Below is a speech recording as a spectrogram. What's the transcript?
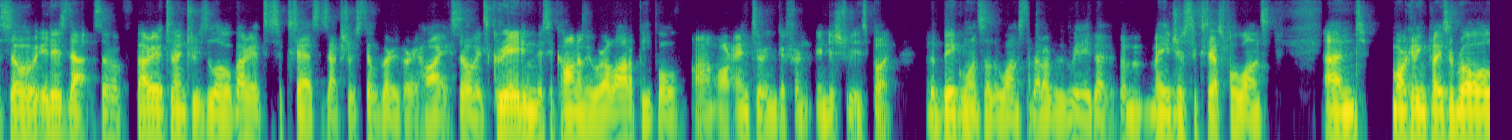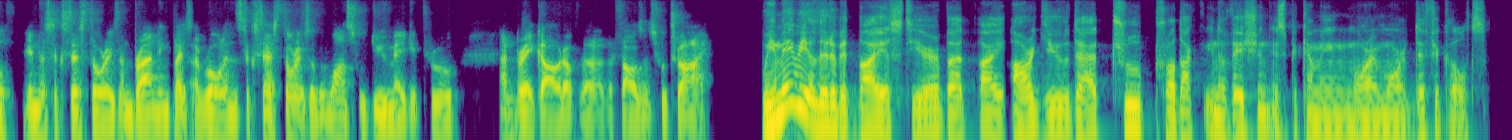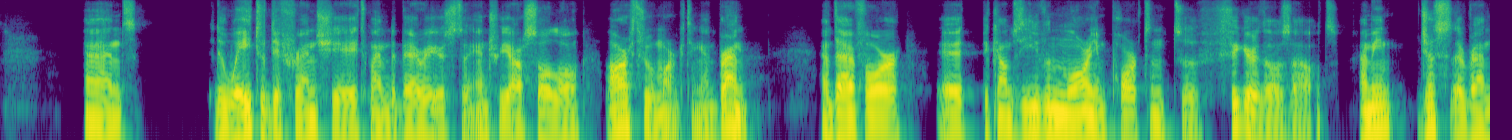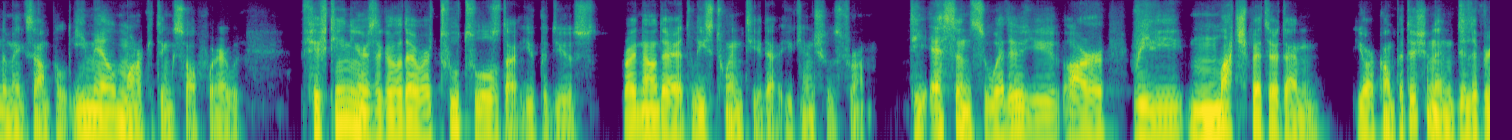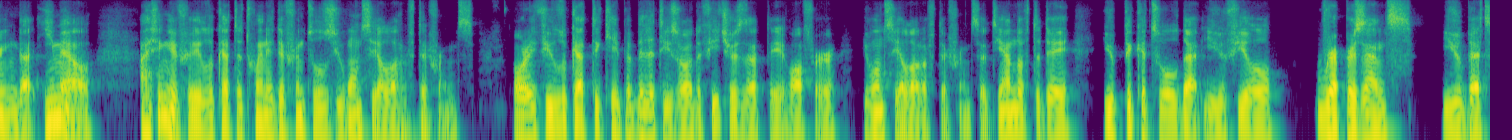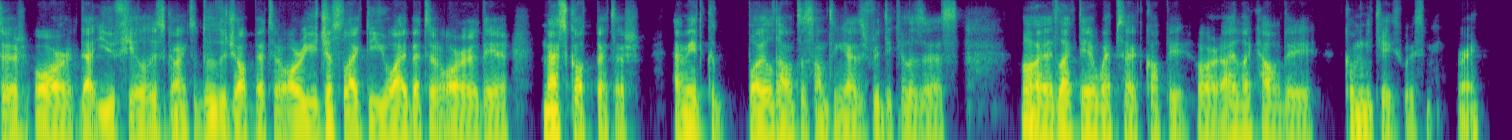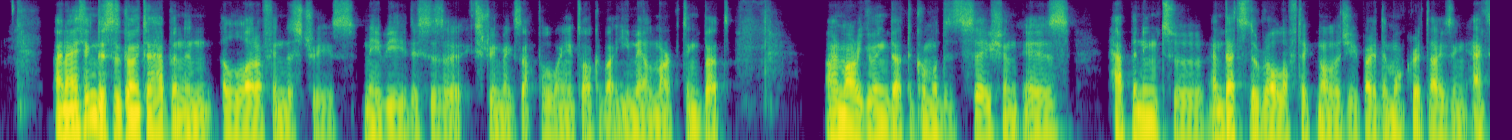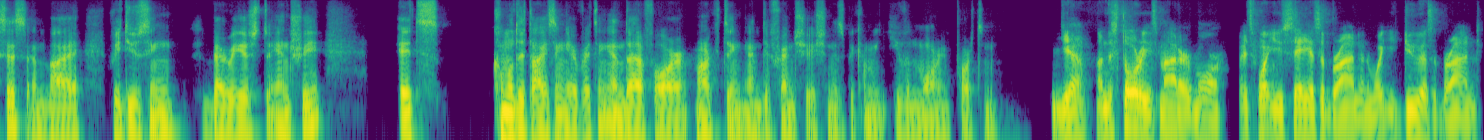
So it is that sort of barrier to entry is low, barrier to success is actually still very, very high. So it's creating this economy where a lot of people um, are entering different industries, but the big ones are the ones that are really the, the major successful ones. And marketing plays a role in the success stories and branding plays a role in the success stories of the ones who do make it through and break out of the, the thousands who try. We may be a little bit biased here, but I argue that true product innovation is becoming more and more difficult. And the way to differentiate when the barriers to entry are so low are through marketing and brand. And therefore, it becomes even more important to figure those out. I mean, just a random example email marketing software 15 years ago there were two tools that you could use right now there are at least 20 that you can choose from the essence whether you are really much better than your competition in delivering that email I think if we look at the 20 different tools, you won't see a lot of difference. Or if you look at the capabilities or the features that they offer, you won't see a lot of difference. At the end of the day, you pick a tool that you feel represents you better or that you feel is going to do the job better or you just like the UI better or their mascot better. I mean, it could boil down to something as ridiculous as, oh, I like their website copy or I like how they communicate with me, right? And I think this is going to happen in a lot of industries. Maybe this is an extreme example when you talk about email marketing, but I'm arguing that the commoditization is happening to, and that's the role of technology by democratizing access and by reducing barriers to entry. It's commoditizing everything, and therefore marketing and differentiation is becoming even more important. Yeah, and the stories matter more. It's what you say as a brand and what you do as a brand.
